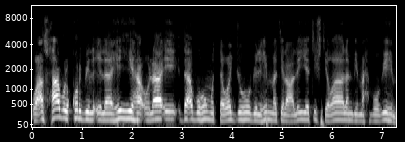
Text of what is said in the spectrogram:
وأصحاب القرب الإلهي هؤلاء دأبهم التوجه بالهمة العلية اشتغالا بمحبوبهم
